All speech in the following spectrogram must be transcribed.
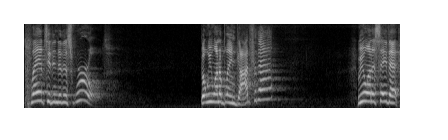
planted into this world. But we want to blame God for that? We want to say that,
